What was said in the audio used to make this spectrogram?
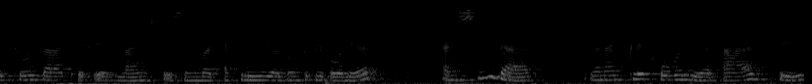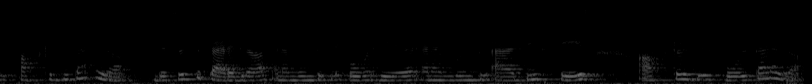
it shows that it is line spacing but actually we are going to click over here and see that when I click over here add space after the paragraph. This is the paragraph and I'm going to click over here and I'm going to add the space after this whole paragraph.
